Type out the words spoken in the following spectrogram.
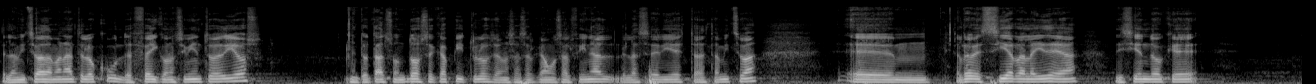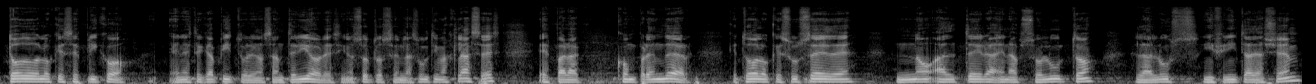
de la mitzvah de Manate Lokut, de fe y conocimiento de Dios, en total son 12 capítulos, ya nos acercamos al final de la serie esta, esta mitzvah, eh, el Rebbe cierra la idea diciendo que todo lo que se explicó en este capítulo, en los anteriores y nosotros en las últimas clases, es para comprender que todo lo que sucede no altera en absoluto la luz infinita de Hashem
